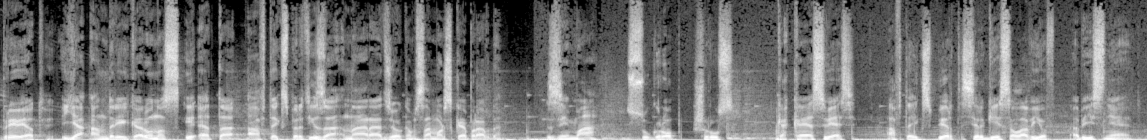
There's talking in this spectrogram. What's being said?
Привет, я Андрей Карунос, и это автоэкспертиза на радио «Комсомольская правда». Зима, сугроб, шрус. Какая связь? Автоэксперт Сергей Соловьев объясняет –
